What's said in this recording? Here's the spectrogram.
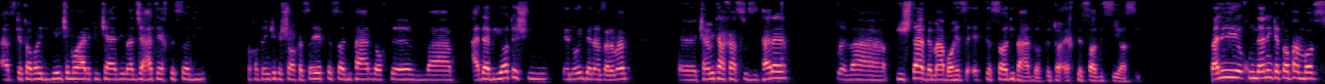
از کتاب های دیگه ای که معرفی کردیم از جهت اقتصادی. به خاطر اینکه به شاخص های اقتصادی پرداخته و ادبیاتش به نوعی به نظر من کمی تخصصی تره و بیشتر به مباحث اقتصادی پرداخته تا اقتصاد سیاسی. ولی خوندن این کتاب هم باز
